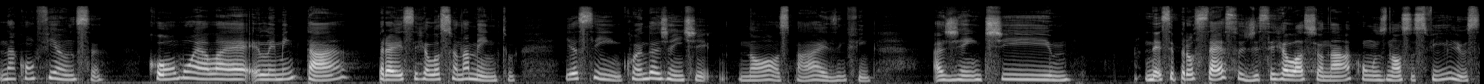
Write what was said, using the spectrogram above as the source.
na confiança. Como ela é elementar para esse relacionamento. E assim, quando a gente, nós, pais, enfim, a gente, nesse processo de se relacionar com os nossos filhos,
